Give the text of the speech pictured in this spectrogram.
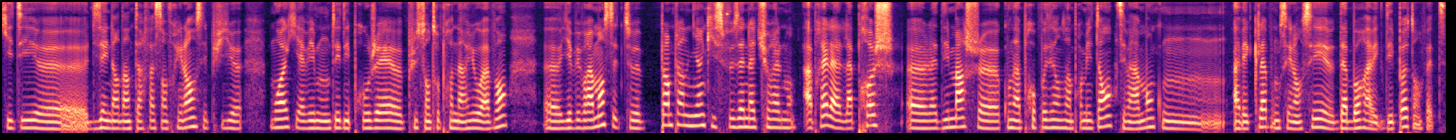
qui était euh, designer d'interface en freelance et puis euh, moi qui avais monté des projets euh, plus entrepreneuriaux avant, il y avait vraiment cette plein plein de liens qui se faisaient naturellement. Après l'approche, la, démarche qu'on a proposée dans un premier temps, c'est vraiment qu'on avec Clap on s'est lancé d'abord avec des potes en fait.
